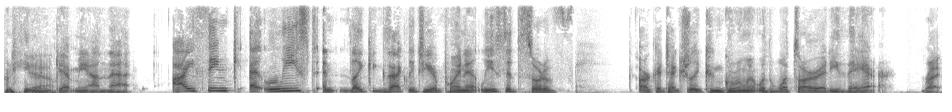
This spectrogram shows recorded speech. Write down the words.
don't even Yeah. get me on that. I think at least, and like exactly to your point, at least it's sort of architecturally congruent with what's already there. Right.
